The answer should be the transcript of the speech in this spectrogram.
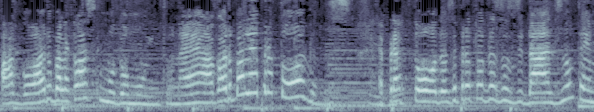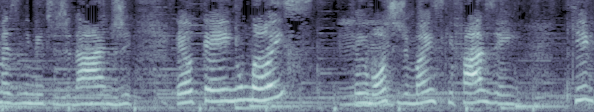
agora o balé clássico mudou muito, né? Agora o balé é para todas. É para todas, é para todas as idades, não tem mais limite de idade. Eu tenho mães, tenho um monte de mães que fazem, que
